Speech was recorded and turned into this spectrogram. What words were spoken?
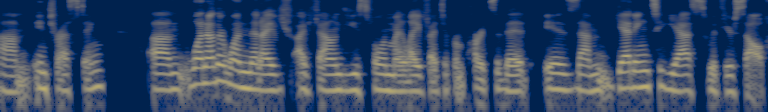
um, interesting. Um, one other one that I've I've found useful in my life at different parts of it is um, getting to yes with yourself.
